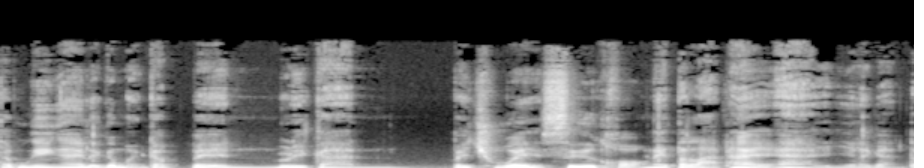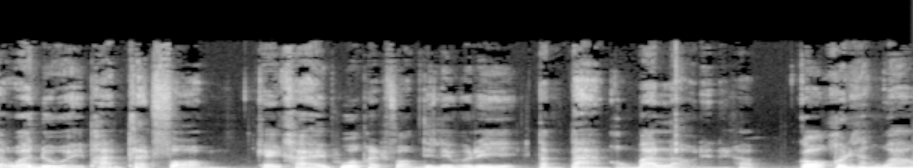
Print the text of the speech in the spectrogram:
ถ้าพูดง่าย ๆ เลยก็เหมือนกับเป็นบริการไปช่วยซื้อของในตลาดให้อ่าอย่างนี้แล้วกัน แต่ว่าโดยผ่านแพลตฟอร์มคล้ายๆพวกแพลตฟอร์ม Delivery ต่างๆ ของบ้านเราเนี่ยนะครับ ก็ค่อนข้างว้าว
